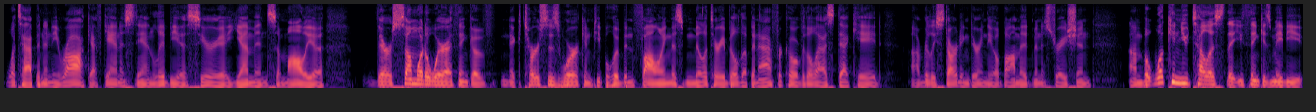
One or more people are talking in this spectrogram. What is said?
what's happened in iraq afghanistan libya syria yemen somalia. They're somewhat aware i think of nick turse's work and people who have been following this military buildup in africa over the last decade uh, really starting during the obama administration um, but what can you tell us that you think is maybe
